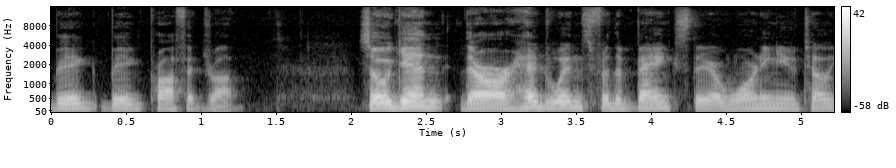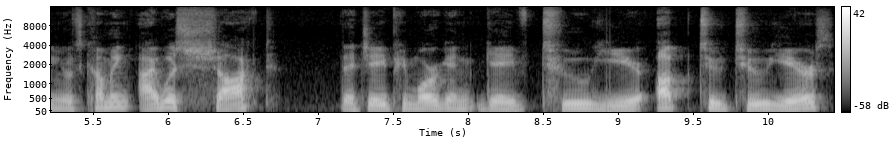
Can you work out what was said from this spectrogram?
Big, big profit drop. So, again, there are headwinds for the banks. They are warning you, telling you it's coming. I was shocked that JP Morgan gave two year up to two years.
